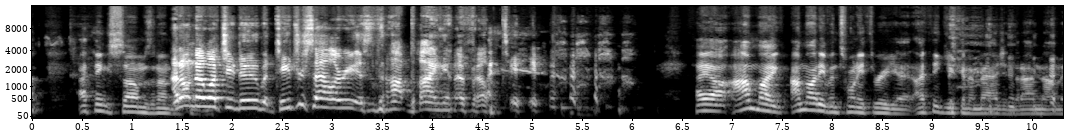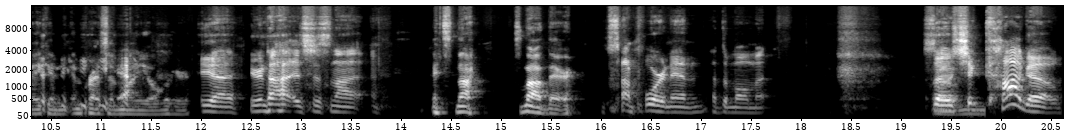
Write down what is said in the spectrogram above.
I think some's an. I don't know what you do, but teacher salary is not buying NFL team. hey, uh, I'm like I'm not even 23 yet. I think you can imagine that I'm not making impressive yeah. money over here. Yeah, you're not. It's just not. It's not. It's not there. It's not pouring in at the moment. So um, Chicago,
